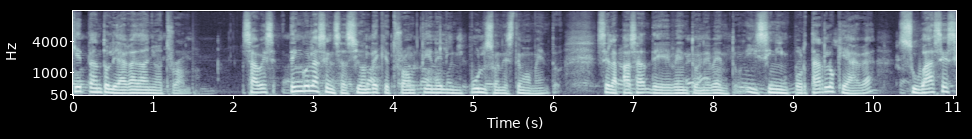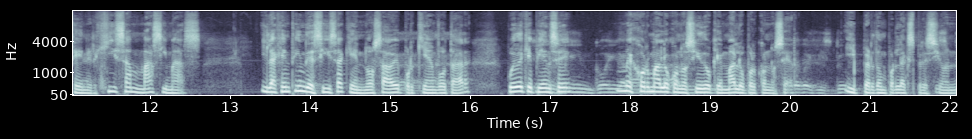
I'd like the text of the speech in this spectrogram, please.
qué tanto le haga daño a Trump. Sabes, tengo la sensación de que Trump tiene el impulso en este momento. Se la pasa de evento en evento y sin importar lo que haga, su base se energiza más y más. Y la gente indecisa que no sabe por quién votar, puede que piense, mejor malo conocido que malo por conocer. Y perdón por la expresión,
